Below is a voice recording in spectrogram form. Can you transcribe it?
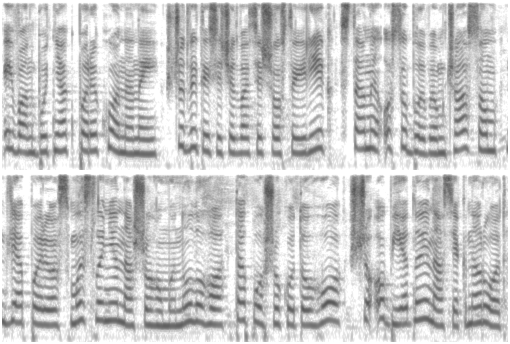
Іван Бутняк переконаний, що 2026 рік стане особливим часом для переосмислення нашого минулого та пошуку того, що об'єднує нас як народ.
